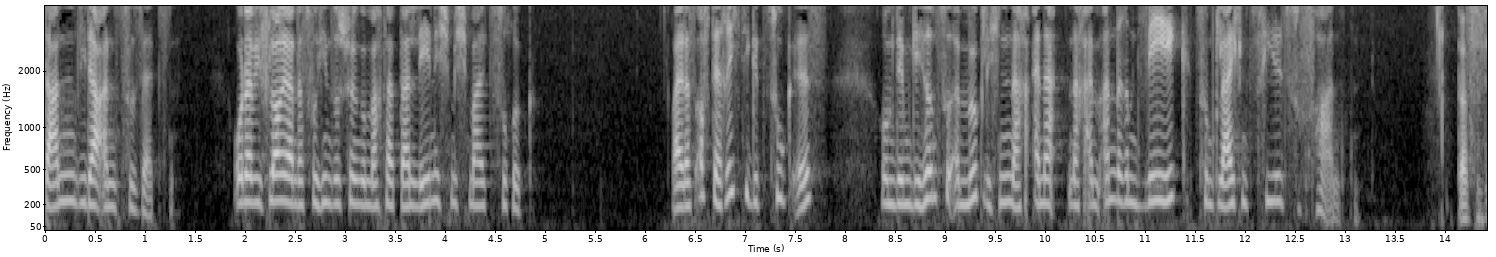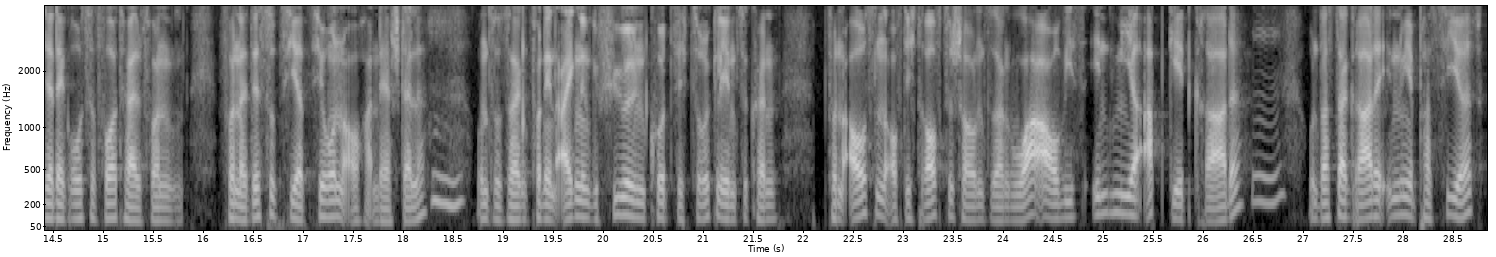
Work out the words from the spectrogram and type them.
dann wieder anzusetzen. Oder wie Florian das vorhin so schön gemacht hat, da lehne ich mich mal zurück. Weil das oft der richtige Zug ist, um dem Gehirn zu ermöglichen, nach, einer, nach einem anderen Weg zum gleichen Ziel zu fahnden. Das ist ja der große Vorteil von, von der Dissoziation auch an der Stelle Mhm. und sozusagen von den eigenen Gefühlen kurz sich zurücklehnen zu können, von außen auf dich draufzuschauen und zu sagen, wow, wie es in mir abgeht gerade Mhm. und was da gerade in mir passiert,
